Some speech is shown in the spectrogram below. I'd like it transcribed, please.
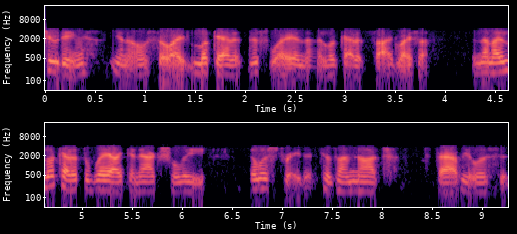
shooting. You know, so I look at it this way, and then I look at it sideways, and then I look at it the way I can actually illustrate it because I'm not fabulous at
